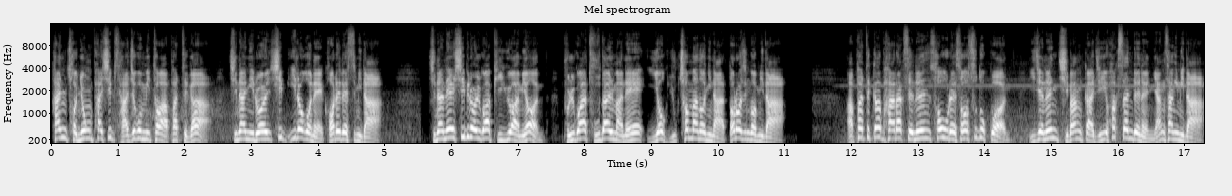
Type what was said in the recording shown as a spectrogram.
한 전용 84제곱미터 아파트가 지난 1월 11억 원에 거래됐습니다. 지난해 11월과 비교하면 불과 두 달 만에 2억 6천만 원이나 떨어진 겁니다. 아파트값 하락세는 서울에서 수도권, 이제는 지방까지 확산되는 양상입니다.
